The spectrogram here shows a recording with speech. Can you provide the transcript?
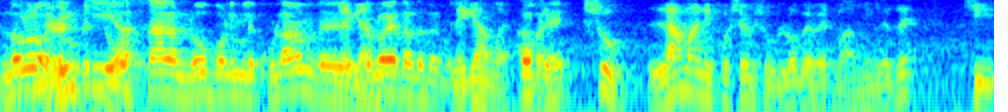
לא לא הינקי. עשה לא bullying לכולם. ולא ידע לדבר עם זה. לגמרי. אבל אוקיי. שוב, למה אני חושב שהוא לא באמת מאמין לזה? כי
